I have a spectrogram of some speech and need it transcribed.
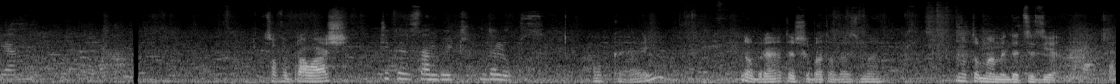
Nie wiem. Co wybrałaś? Chicken sandwich deluxe. Okej. Dobra, ja też chyba to wezmę. No to mamy decyzję. Tak.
